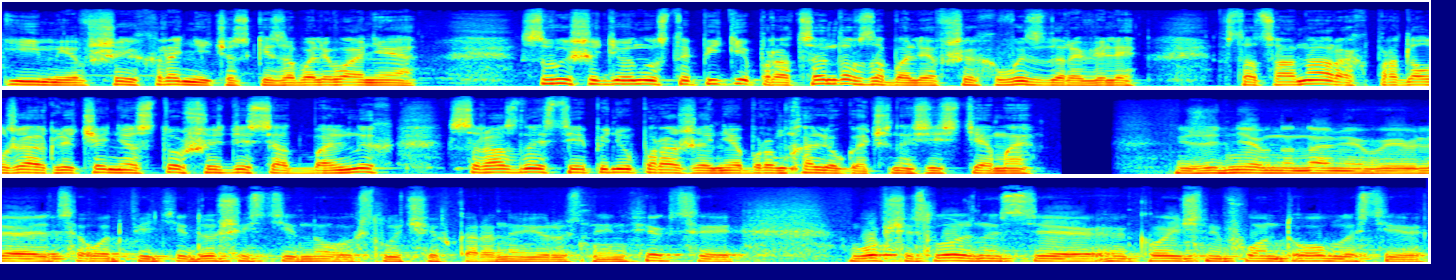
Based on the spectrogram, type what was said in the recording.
и имевшие хронические заболевания. Свыше 95% заболевших выздоровели. В стационарах продолжают лечение 160 больных с разной степенью поражения бронхолегочной системы. Ежедневно нами выявляется от 5 до 6 новых случаев коронавирусной инфекции. В общей сложности коечный фонд области,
